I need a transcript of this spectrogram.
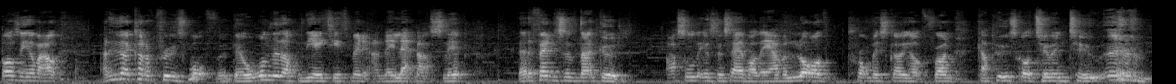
buzzing about. And I think that kind of proves Watford. They were 1 0 up in the 80th minute, and they let that slip. Their defence isn't that good. That's all there is to say about it. They have a lot of promise going up front. Capoue's got 2 and 2.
